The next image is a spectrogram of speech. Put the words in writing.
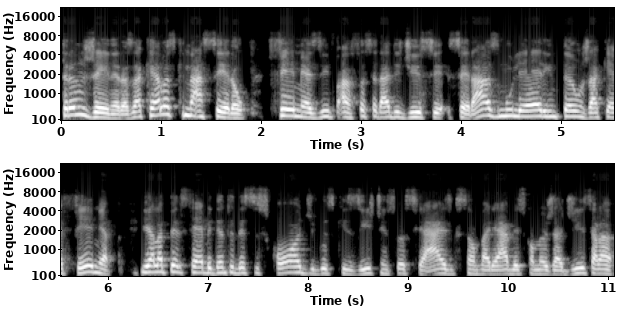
transgêneras. Aquelas que nasceram fêmeas e a sociedade disse: serás mulher, então, já que é fêmea, e ela percebe dentro desses códigos que existem sociais, que são variáveis, como eu já disse, ela,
